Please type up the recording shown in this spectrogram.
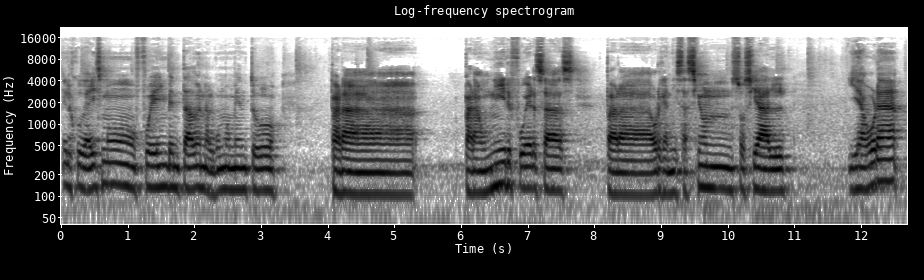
el judaísmo fue inventado en algún momento para, para unir fuerzas, para organización social, y ahora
